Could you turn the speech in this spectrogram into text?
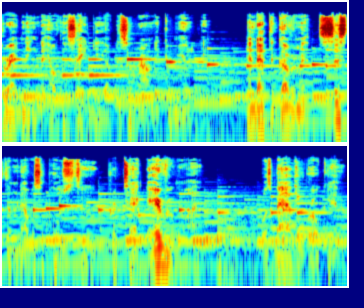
threatening the health and safety of the surrounding community. And that the government system that was supposed to protect everyone was badly broken.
